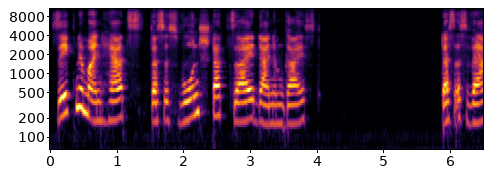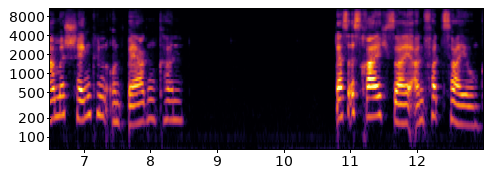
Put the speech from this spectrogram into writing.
segne mein Herz, dass es Wohnstatt sei deinem Geist, dass es Wärme schenken und bergen kann, dass es reich sei an Verzeihung,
